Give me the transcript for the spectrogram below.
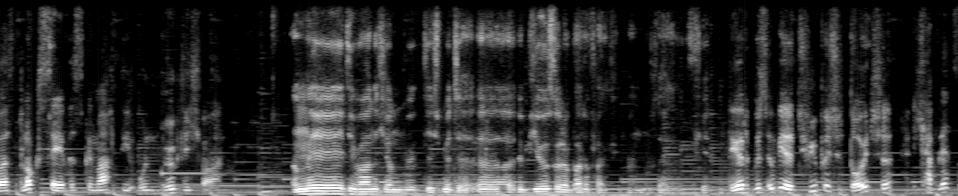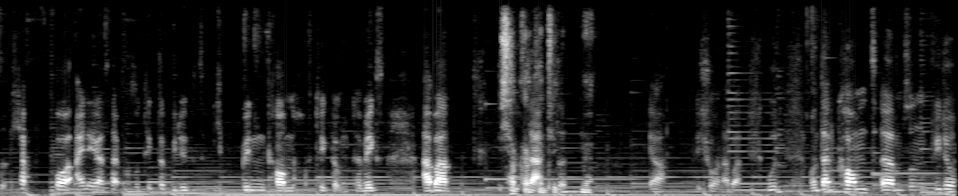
Du hast Block-Saves gemacht, die unmöglich waren. Nee, die war nicht unmöglich. Mit äh, Abuse oder Butterfly kriegt man mit der vierten. Digga, du bist irgendwie der typische Deutsche. Ich habe letzte, ich habe vor einiger Zeit mal so TikTok-Videos gesehen. Ich bin kaum noch auf TikTok unterwegs, aber Ich habe gar kein Ticket mehr. ich schon, aber gut. Und dann kommt ähm, so ein Video,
